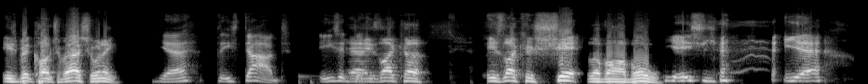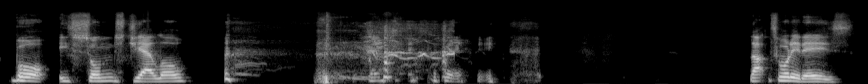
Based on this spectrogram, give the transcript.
he's a bit controversial, isn't he? yeah, his dad. He's a Yeah, dick. he's like a he's like a shit LeVar Ball. He is, yeah. yeah. But his son's jello. That's what it is.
